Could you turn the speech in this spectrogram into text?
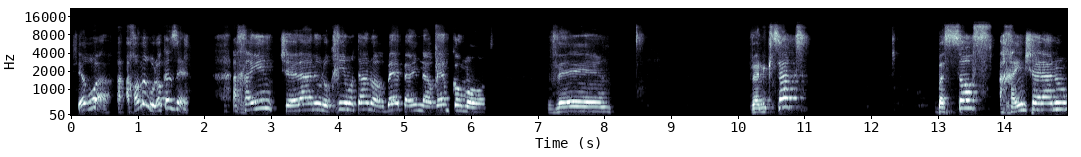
שיהיה רוח. החומר הוא לא כזה. החיים שלנו לוקחים אותנו הרבה פעמים להרבה מקומות, ו... ואני קצת, בסוף החיים שלנו,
